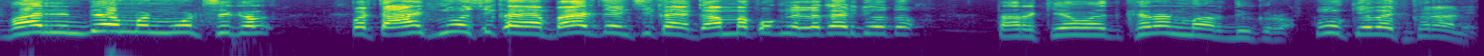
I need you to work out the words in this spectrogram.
વારીને દે મને મોટરસાયકલ પણ તાંજ નો શીખાય બહાર જઈને શીખાય. ગામમાં કોકને લગાડી દો તો. તારે કહેવાય જ ખરા ને મારો દીકરો. હું કહેવાય જ ખરા ને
